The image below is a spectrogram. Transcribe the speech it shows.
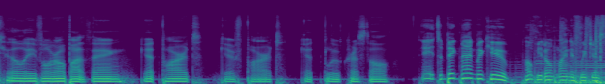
Kill evil robot thing, get part, give part, get blue crystal. Hey, it's a big magma cube. Hope you don't mind if we just...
